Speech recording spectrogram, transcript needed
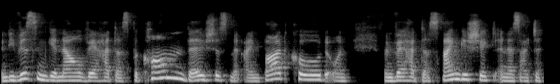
Und die wissen genau, wer hat das bekommen, welches mit einem Barcode und, und wer hat das reingeschickt. Und er sagte,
